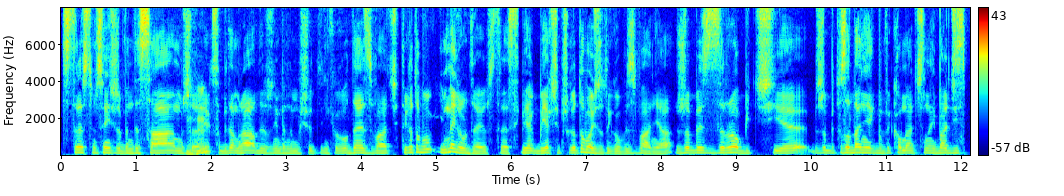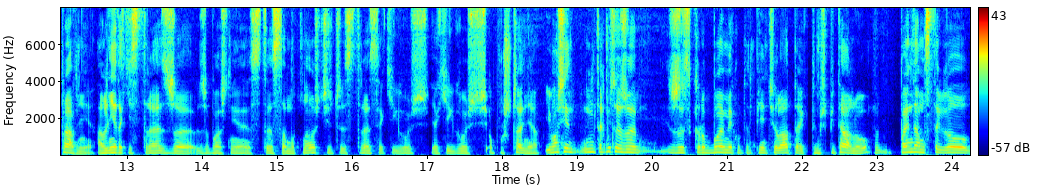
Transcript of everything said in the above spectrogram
stres w tym sensie, że będę sam, że Mhm. jak sobie dam radę, że nie będę musiał nikogo odezwać. Tylko to był innego rodzaju stres. Jakby jak się przygotować do tego wyzwania, żeby zrobić je, żeby to zadanie jakby wykonać najbardziej sprawnie, ale nie taki stres, że, że właśnie stres samotności, czy stres jakiegoś, jakiegoś opuszczenia. I właśnie tak myślę, że, że skoro byłem jako ten pięciolatek w tym szpitalu, pamiętam z tego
